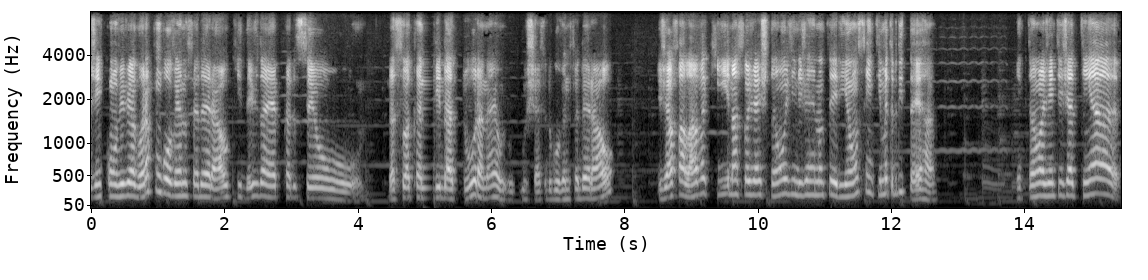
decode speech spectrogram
A gente convive agora com o governo federal que desde a época do seu da sua candidatura, né, o, o chefe do governo federal já falava que na sua gestão os indígenas não teriam um centímetro de terra. Então a gente já tinha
